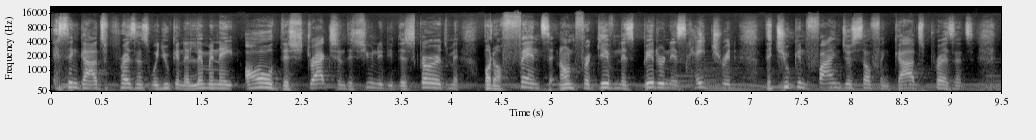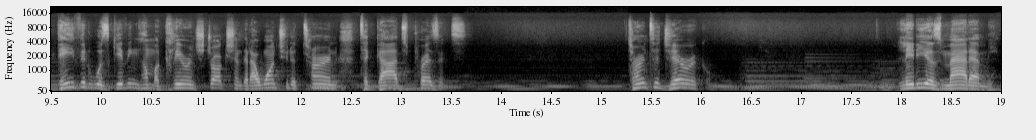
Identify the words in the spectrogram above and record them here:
It's in God's presence where you can eliminate all distraction, disunity, discouragement, but offense and unforgiveness, bitterness, hatred, that you can find yourself in God's presence. David was giving him a clear instruction that I want you to turn to God's presence. Turn to Jericho. Lydia's mad at me.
